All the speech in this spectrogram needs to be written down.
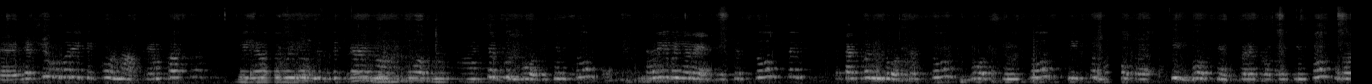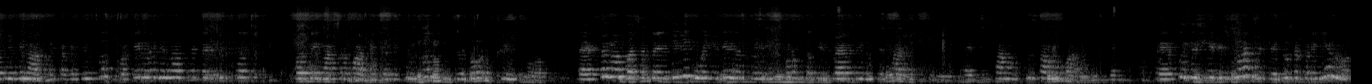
Е, Якщо говорити по напрямках, я думаю, звичайно, то м, це футбол 800 гривень, регбі 600, таквондо 600, бокс 700, кіксо- е, кікбоксинг, перепрошую, 700, художня гімнастика 800, спортивна гімнастика 600, спортивна акробатика 800, і дзюдо 700. Е, Це на 23 рік, ми єдине, що їх просто підтверджуємо ці самі ціни, е, ці сам- цю саму вартість. Е, Хочу ще відзначити, дуже приємно,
